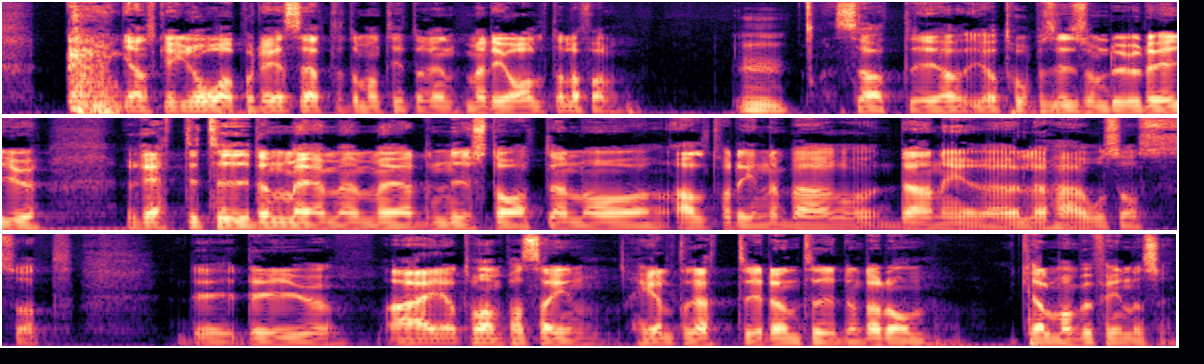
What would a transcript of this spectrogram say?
ganska gråa på det sättet om man tittar rent medialt i alla fall. Mm. Så att jag, jag, tror precis som du, det är ju rätt i tiden med, med, med nystarten och allt vad det innebär och där nere eller här hos oss. Så att det, det är ju, nej jag tror han passar in helt rätt i den tiden där de, Kalmar befinner sig.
